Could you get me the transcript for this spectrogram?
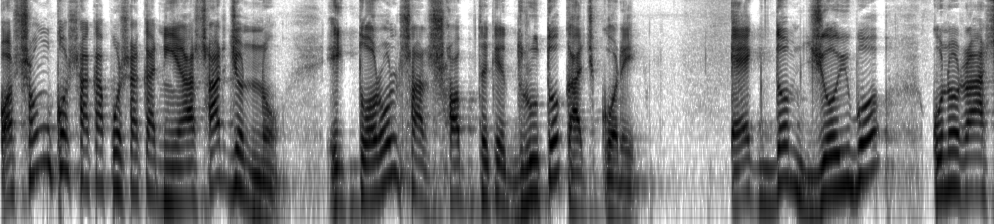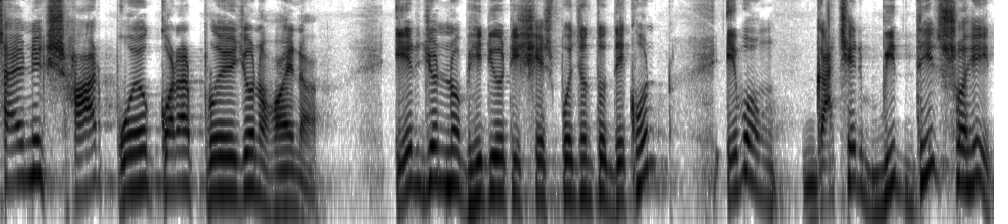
অসংখ্য শাখা পোশাকা নিয়ে আসার জন্য এই তরল সার সব থেকে দ্রুত কাজ করে। একদম জৈব, কোনো রাসায়নিক সার প্রয়োগ করার প্রয়োজন হয় না। এর জন্য ভিডিওটি শেষ পর্যন্ত দেখুন এবং গাছের বৃদ্ধির সহিত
